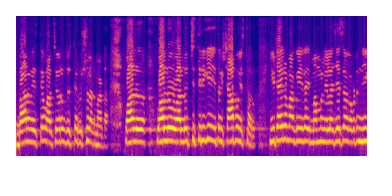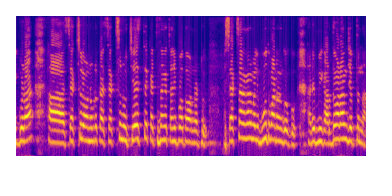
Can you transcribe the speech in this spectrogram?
బాణం వేస్తే వాళ్ళు చివరకు చూస్తే ఋషులు అనమాట వాళ్ళు వాళ్ళు వాళ్ళు వచ్చి తిరిగి ఇతనికి శాపం ఇస్తారు. ఈ టైంలో మాకు ఇలా మమ్మల్ని ఇలా చేసావు కాబట్టి నీకు కూడా ఆ, సెక్స్లో ఉన్నప్పుడు సెక్స్ నువ్వు చేస్తే ఖచ్చితంగా చనిపోతావు అన్నట్టు. సెక్స్ అనగానే మళ్ళీ బూత్ మాట అనుకోకు. అంటే మీకు అర్థం అవడానికి చెప్తున్నా.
